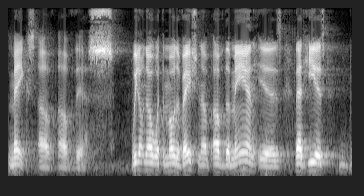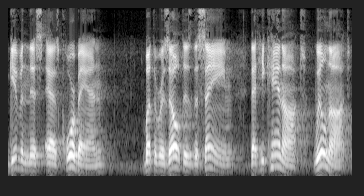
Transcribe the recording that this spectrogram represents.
makes of, of this. We don't know what the motivation of, of the man is that he is given this as korban, but the result is the same that he cannot, will not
